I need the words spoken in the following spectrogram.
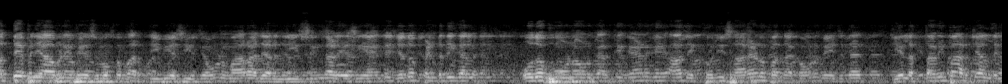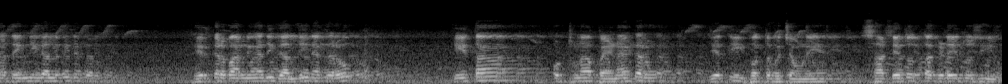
ਅੱਧੇ ਪੰਜਾਬ ਨੇ ਫੇਸਬੁੱਕ ਭਰਤੀ ਵੀ ਅਸੀਂ ਕਿਉਂ ਮਹਾਰਾਜਾ ਰਣਜੀਤ ਸਿੰਘ ਵਾਲੇ ਅਸੀਂ ਆਏ ਤੇ ਜਦੋਂ ਪਿੰਡ ਦੀ ਗੱਲ, ਉਦੋਂ ਫੋਨ ਆਉਣ ਕਰਕੇ ਕਹਿਣਗੇ, ਆਹ ਦੇਖੋ ਜੀ, ਸਾਰਿਆਂ ਨੂੰ ਪਤਾ ਕੌਣ ਵੇਚਦਾ, ਜੇ ਲੱਤਾਂ ਨਹੀਂ ਭਾਰ ਚੱਲਦੀਆਂ ਤਾਂ ਇੰਨੀ ਗੱਲ ਵੀ ਨਾ ਕਰੋ। ਫਿਰ ਕੁਰਬਾਨੀਆਂ ਦੀ ਗੱਲ ਹੀ ਨਾ ਕਰੋ, ਇਹ ਤਾਂ ਉੱਠਣਾ ਪੈਣਾ ਘਰੋਂ। ਜੇ ਧੀ ਪੁੱਤ ਬਚਾਉਣੇ ਆ, ਸਾਡੇ ਤੋਂ ਤਗੜੇ ਤੁਸੀਂ ਹੋ।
